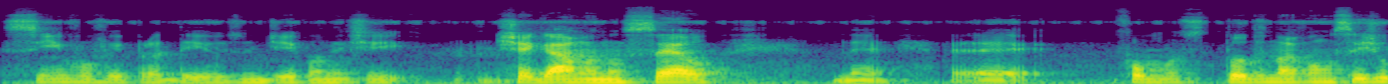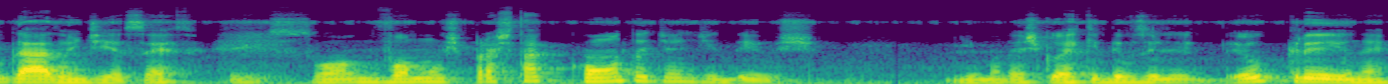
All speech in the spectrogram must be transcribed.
se envolver para Deus. Um dia, quando a gente chegarmos no céu, né, é, fomos, todos nós vamos ser julgados um dia, certo? Isso. Vamos, vamos prestar conta diante de Deus. E uma das coisas que Deus, ele, eu creio, né?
